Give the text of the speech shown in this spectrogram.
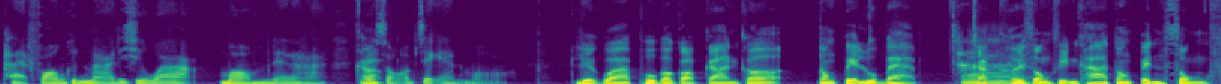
แพลตฟอร์มขึ้นมาที่ชื่อว่ามอมเนี่ยนะคะครัในบสอง Object and More เรียกว่าผู้ประกอบการก็ต้องเปลี่ยนรูปแบบใช่ จากเคยส่งสินค้าต้องเป็นส่งไฟ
